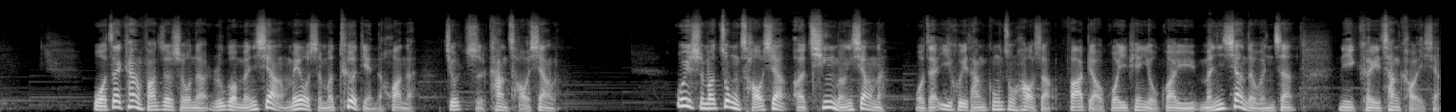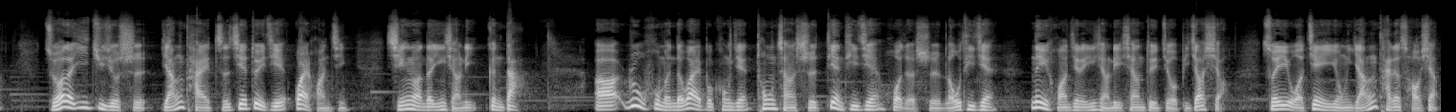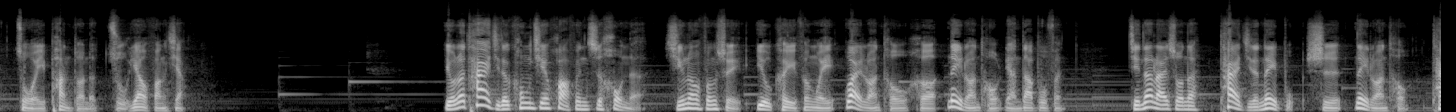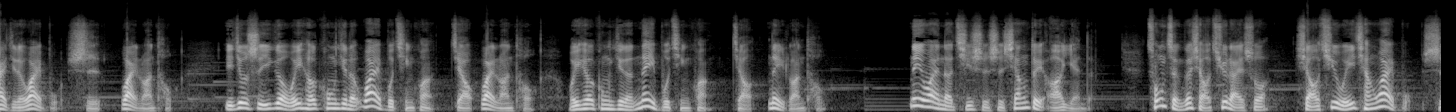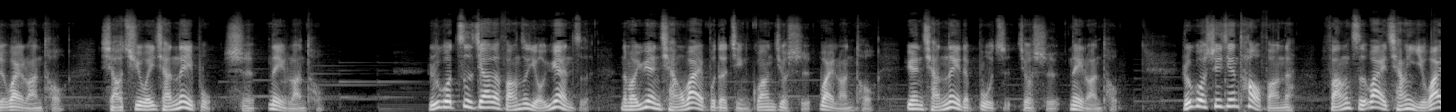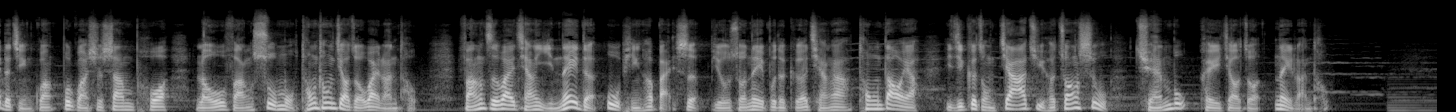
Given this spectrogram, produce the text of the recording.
我在看房子的时候呢，如果门向没有什么特点的话呢，就只看朝向了。为什么重朝向而轻门向呢？我在议会堂公众号上发表过一篇有关于门向的文章，你可以参考一下。主要的依据就是阳台直接对接外环境，形峦的影响力更大。而入户门的外部空间通常是电梯间或者是楼梯间，内环境的影响力相对就比较小。所以我建议用阳台的朝向作为判断的主要方向。有了太极的空间划分之后呢？形峦风水又可以分为外峦头和内峦头两大部分。简单来说呢，太极的内部是内峦头，太极的外部是外峦头，也就是一个维和空间的外部情况叫外峦头，维和空间的内部情况叫内峦头。内外呢其实是相对而言的。从整个小区来说，小区围墙外部是外峦头，小区围墙内部是内峦头。如果自家的房子有院子，那么院墙外部的景观就是外峦头，院墙内的布置就是内峦头。如果是一间套房呢，房子外墙以外的景观，不管是山坡、楼房、树木，通通叫做外峦头。房子外墙以内的物品和摆设，比如说内部的隔墙啊、通道呀，以及各种家具和装饰物，全部可以叫做内峦头。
